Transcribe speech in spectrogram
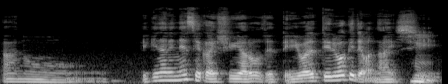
あの、いきなりね、世界一周やろうぜって言われているわけではないうんし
